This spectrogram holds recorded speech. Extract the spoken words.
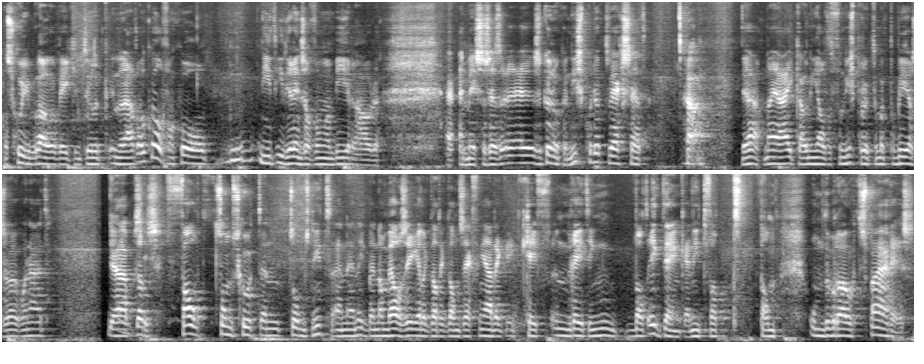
als goede brouwer weet je natuurlijk inderdaad ook wel van... Goh, niet iedereen zal van mijn bieren houden. En meestal zetten eh, ze kunnen ook een niche product wegzetten. Ja, Ja, nou ja, ik hou niet altijd van niche producten, maar ik probeer ze wel gewoon uit. Ja precies. Dat valt soms goed en soms niet. En, en ik ben dan wel zeer eerlijk dat ik dan zeg van ja, ik, ik geef een rating wat ik denk en niet wat dan om de brouwer te sparen is.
